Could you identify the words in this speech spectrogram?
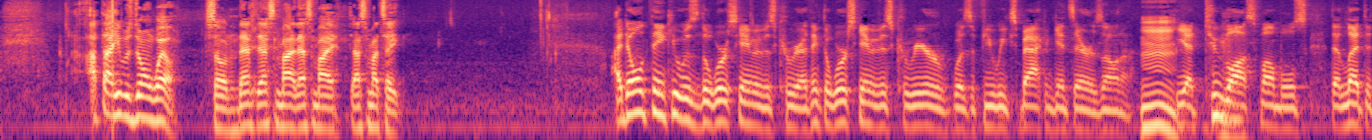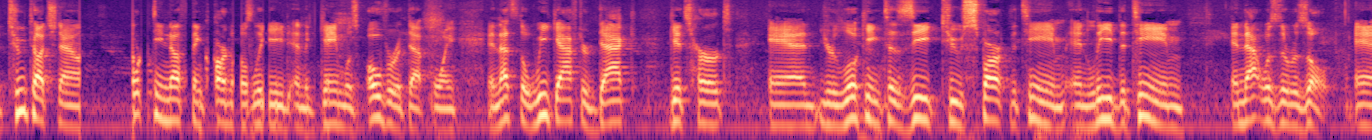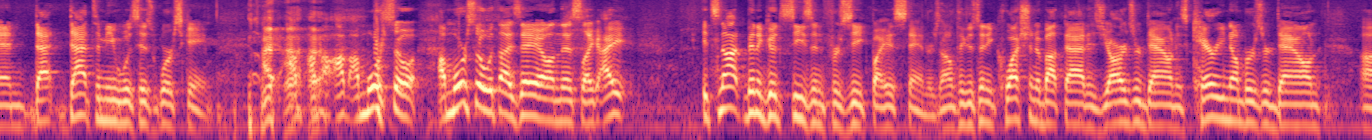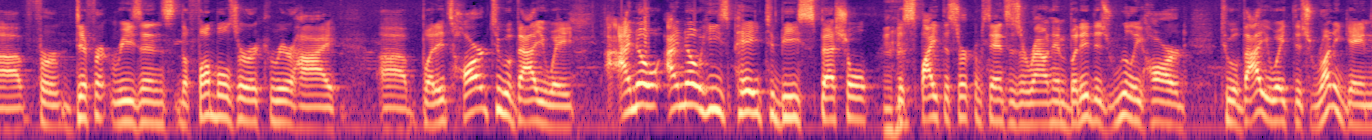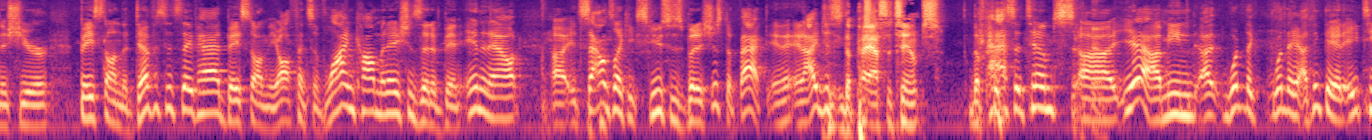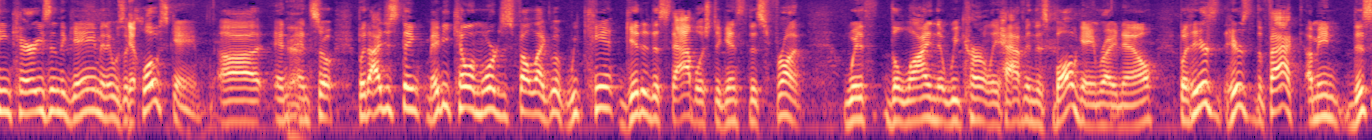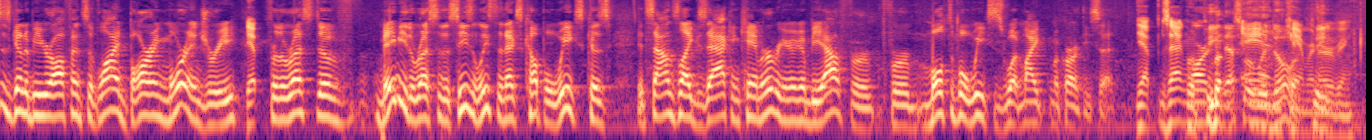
I thought he was doing well. So that's that's my that's my that's my take. I don't think it was the worst game of his career. I think the worst game of his career was a few weeks back against Arizona. Mm. He had two mm. lost fumbles that led to two touchdowns. 14 nothing Cardinals lead, and the game was over at that point. And that's the week after Dak gets hurt, and you're looking to Zeke to spark the team and lead the team, and that was the result. And that that to me was his worst game. I, I'm, I'm, I'm more so I'm more so with Isaiah on this. Like I, it's not been a good season for Zeke by his standards. I don't think there's any question about that. His yards are down, his carry numbers are down. uh, for different reasons. The fumbles are a career high, uh, but it's hard to evaluate. I know, I know he's paid to be special mm-hmm. despite the circumstances around him, but it is really hard to evaluate this running game this year based on the deficits they've had, based on the offensive line combinations that have been in and out. Uh, it sounds like excuses, but it's just a fact. And, and I just the pass attempts the pass attempts, uh, yeah. I mean, uh, what they what they I think they had 18 carries in the game, and it was a yep. close game. Uh, and yeah. and so, but I just think maybe Kellen Moore just felt like, look, we can't get it established against this front with the line that we currently have in this ball game right now. But here's here's the fact. I mean, this is going to be your offensive line, barring more injury, yep. for the rest of maybe the rest of the season, at least the next couple weeks, because it sounds like Zack and Cam Erving are going to be out for for multiple weeks, is what Mike McCarthy said. Yep, Zack Martin Pete, that's what we're doing, Cameron Pete. Erving.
